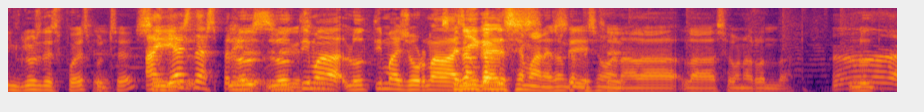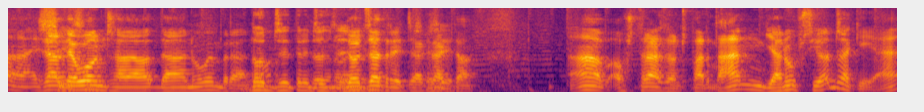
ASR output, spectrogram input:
inclús després, potser. Ah, ja és després. l'ú- Sí, L'última sí. l'última jornada És de en Lliga cap de setmana, és en cap de sí, setmana la, la segona ronda. Ah, és el Sí, 10-11 de, de novembre, no? 12-13 de novembre. 12-13, exacte. Ah, ostres, doncs per tant, hi ha opcions aquí, eh?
